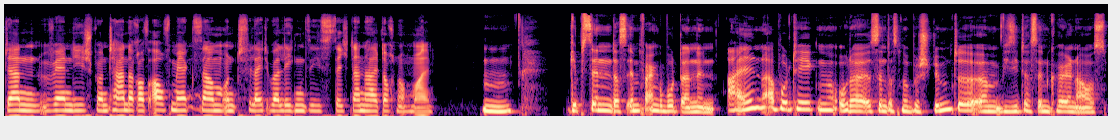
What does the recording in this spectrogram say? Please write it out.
dann werden die spontan darauf aufmerksam und vielleicht überlegen sie es sich dann halt doch nochmal. Mhm. Gibt es denn das Impfangebot dann in allen Apotheken oder sind das nur bestimmte? Ähm, wie sieht das in Köln aus?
